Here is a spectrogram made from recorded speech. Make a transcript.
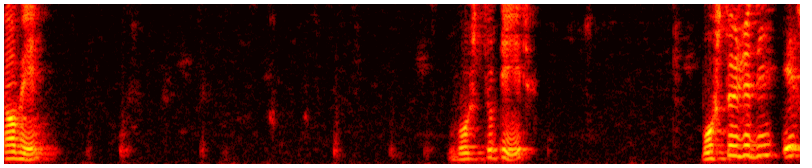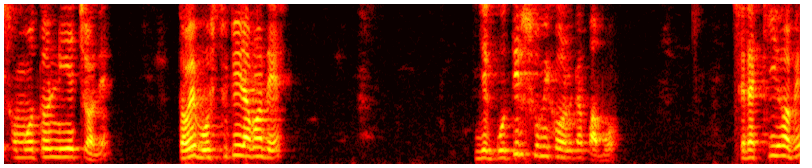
তবে বস্তুটির বস্তু যদি এ সমতল নিয়ে চলে, তবে বস্তুটির আমাদের যে গতির সমীকরণটা পাবো, সেটা কি হবে?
